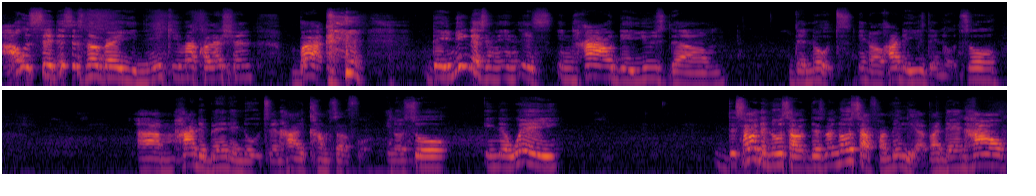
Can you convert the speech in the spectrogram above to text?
i would say this is not very unique in my collection but the uniqueness in, in is in how they use the um, the notes you know how they use the notes. So um, how they blend the notes and how it comes out for. You know, so in a way, this how the notes are. The notes are familiar, but then how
